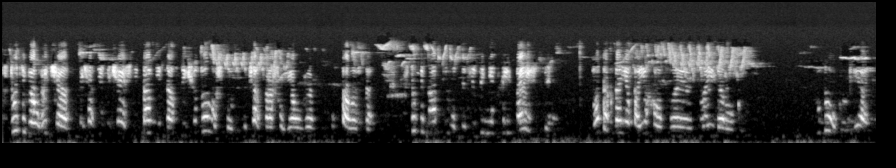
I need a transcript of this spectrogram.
Жду тебя уже час. Ты сейчас не отвечаешь ни там, ни там. Ты еще дома, что ли? Ну, час прошу, я уже устала ждать. Жду 15 минут. Если ты не откликаешься, ну, тогда я поехала своей, своей дорогой. Ну, долго, реально.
